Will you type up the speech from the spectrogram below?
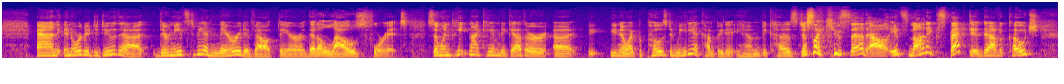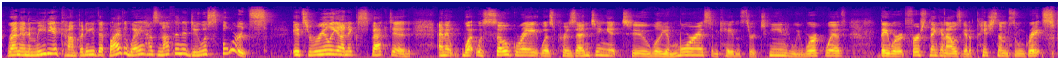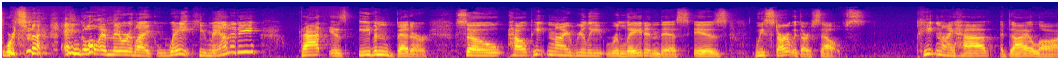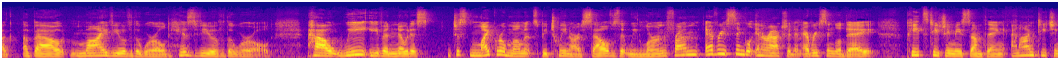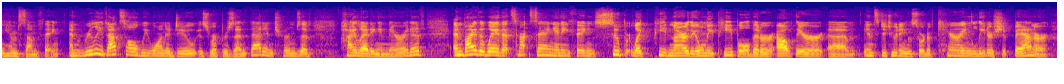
And in order to do that, there needs to be a narrative out there that allows for it. So when Pete and I came together, uh, you know, I proposed a media company to him because, just like you said, Al, it's not expected to have a coach run in a media company that, by the way, has nothing to do with sports It's really unexpected. And it, what was so great was presenting it to William Morris and Cadence 13, who we work with. They were at first thinking I was going to pitch them some great sports angle, and they were like, wait, humanity? That is even better. So, how Pete and I really relate in this is we start with ourselves. Pete and I have a dialogue about my view of the world, his view of the world, how we even notice just micro moments between ourselves that we learn from every single interaction and every single day. Pete's teaching me something and I'm teaching him something. And really, that's all we want to do is represent that in terms of highlighting a narrative. And by the way, that's not saying anything super, like Pete and I are the only people that are out there um, instituting the sort of caring leadership banner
